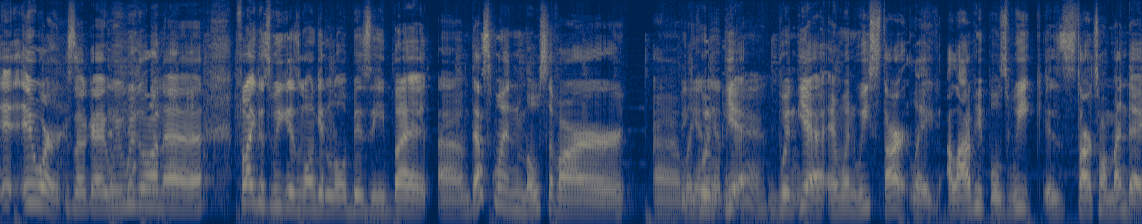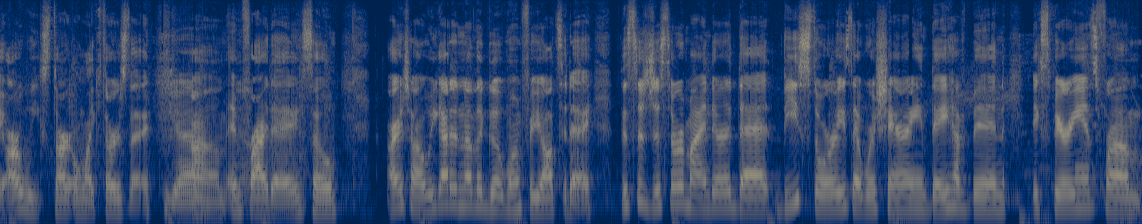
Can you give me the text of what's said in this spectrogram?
it, it works okay we, we're going to uh, I feel like this week is going to get a little busy but um that's when most of our uh, like when yeah year. when yeah and when we start like a lot of people's week is starts on monday our week start on like thursday yeah um and yeah. friday so all right, y'all, we got another good one for y'all today. This is just a reminder that these stories that we're sharing, they have been experienced from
